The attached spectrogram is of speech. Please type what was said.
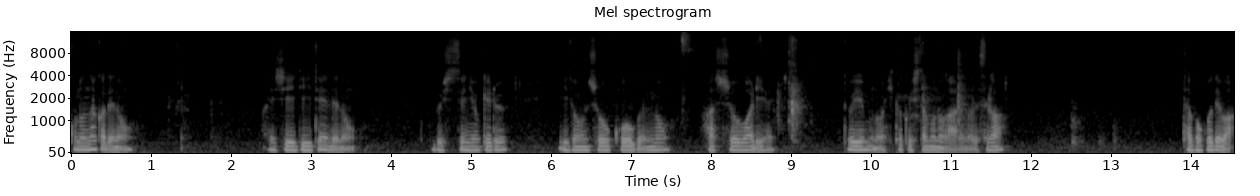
この中での ICD-10 での物質における依存症候群の発症割合というものを比較したものがあるのですがタバコでは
